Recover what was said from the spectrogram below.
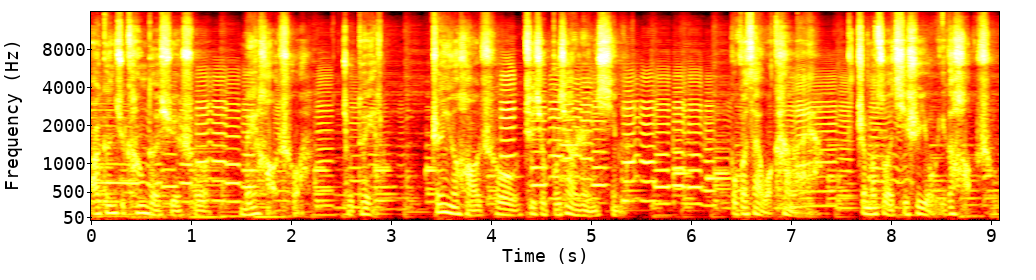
而根据康德学说，没好处啊，就对了。真有好处，这就不叫任性了。不过在我看来啊，这么做其实有一个好处，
